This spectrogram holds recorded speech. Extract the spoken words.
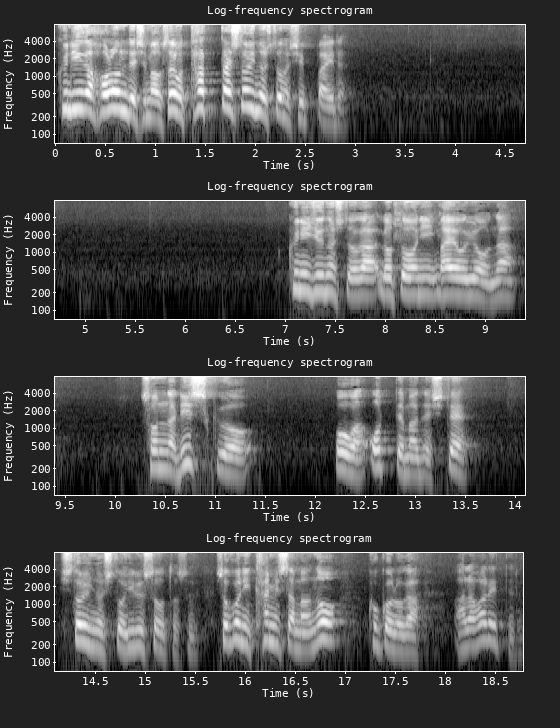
国が滅んでしまう。それもたった一人の人の失敗で。国中の人が路頭に迷うようなそんなリスクを王は追ってまでして一人の人を許そうとする。そこに神様の心が現れてる。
